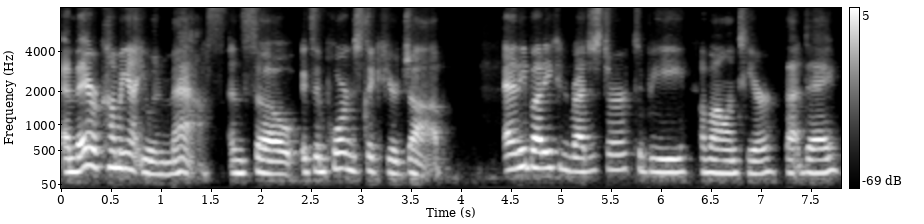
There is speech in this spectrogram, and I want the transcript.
and they are coming at you in mass. And so it's important to stick to your job. Anybody can register to be a volunteer that day.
